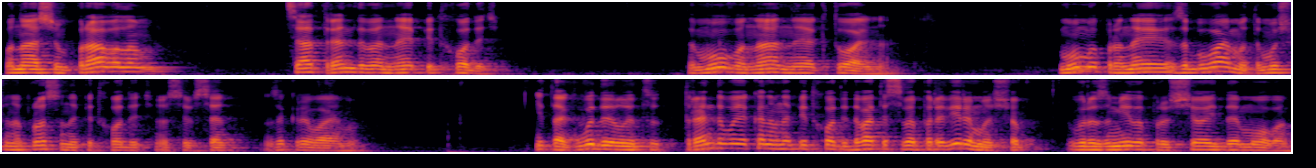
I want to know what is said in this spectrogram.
по нашим правилам ця трендова не підходить. Тому вона не актуальна. Тому ми про неї забуваємо, тому що вона просто не підходить. Ось і все. Закриваємо. І так, видалили цю трендову, яка нам не підходить. Давайте себе перевіримо, щоб ви розуміли, про що йде мова.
